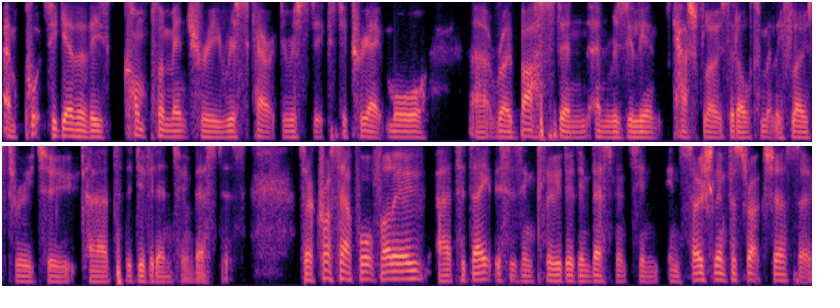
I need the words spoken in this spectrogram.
and put together these complementary risk characteristics to create more uh, robust and, and resilient cash flows that ultimately flows through to, uh, to the dividend to investors. So across our portfolio uh, to date, this has included investments in, in social infrastructure, so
